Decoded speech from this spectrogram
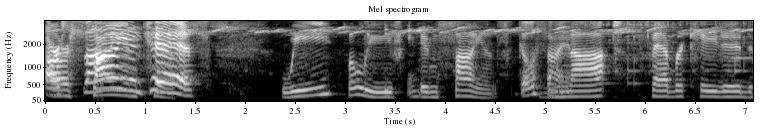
Our are scientists. scientists. We believe in science, Go science. not fabricated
